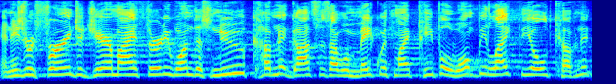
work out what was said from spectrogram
And he's referring to Jeremiah 31, this new covenant God says, I will make with my people. It won't be like the old covenant.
